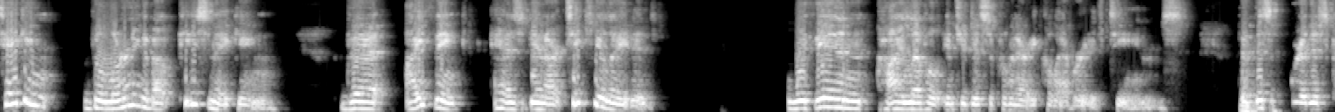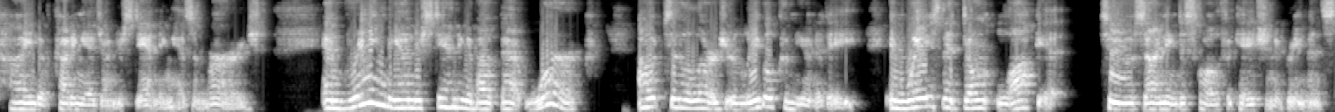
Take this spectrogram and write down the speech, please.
taking the learning about peacemaking that I think has been articulated within high level interdisciplinary collaborative teams. That this is where this kind of cutting edge understanding has emerged. And bringing the understanding about that work out to the larger legal community in ways that don't lock it to signing disqualification agreements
